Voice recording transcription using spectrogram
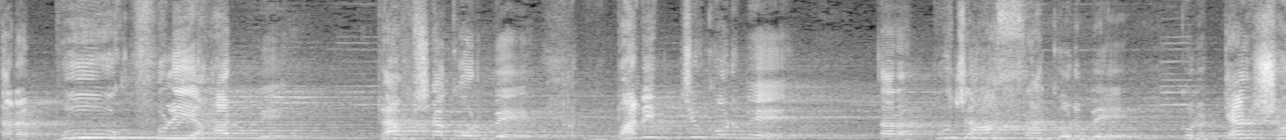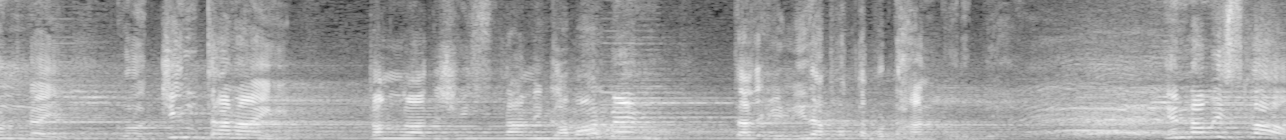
তারা বুক ফুলিয়ে হাঁটবে, ব্যবসা করবে, বাণিজ্য করবে, তারা পূজা আশ্রা করবে, কোনো টেনশন নাই, কোনো চিন্তা নাই। বাংলাদেশ ইসলামী গভর্নমেন্ট তাদেরকে নিরাপত্তা প্রদান করবে। এর নাম ইসলাম।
